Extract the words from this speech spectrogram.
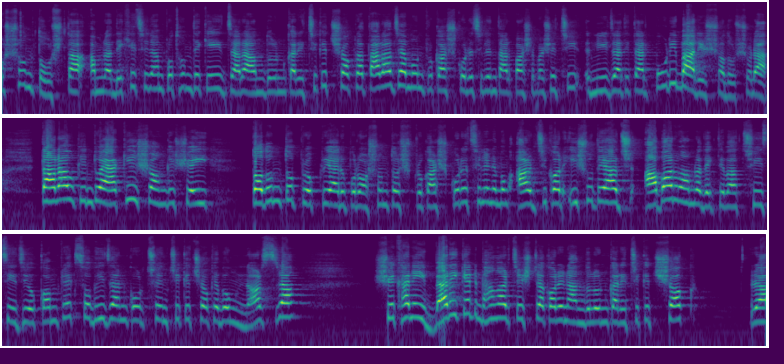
অসন্তোষ, তা আমরা দেখেছিলাম প্রথম থেকেই। যারা আন্দোলনকারী চিকিৎসকরা, তারা যেমন প্রকাশ করেছিলেন, তার পাশাপাশি নির্যাতিতার পরিবারের সদস্যরা, তারাও কিন্তু একই সঙ্গে সেই তদন্ত প্রক্রিয়ার উপর অসন্তোষ প্রকাশ করেছিলেন এবং আরজিকর ইস্যুতে আজ আবারও আমরা দেখতে পাচ্ছি সিজিও কমপ্লেক্স অভিযান করছেন চিকিৎসক এবং নার্সরা। সেখানেই ব্যারিকেড ভাঙার চেষ্টা করেন আন্দোলনকারী চিকিৎসকরা।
